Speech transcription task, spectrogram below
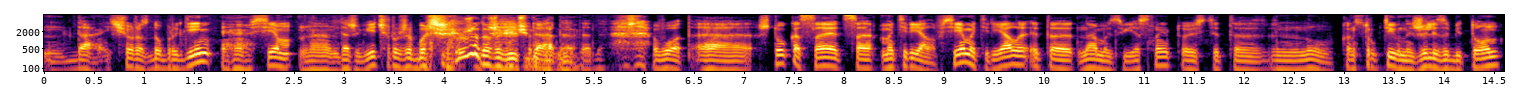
Да, еще раз добрый день всем, э, даже вечер уже больше. Уже даже вечер. Да, да, да, да. Вот. Э, что касается материалов. Все материалы это нам известны, то есть это ну, конструктивный железобетон.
